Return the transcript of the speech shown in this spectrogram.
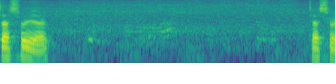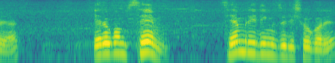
চারশো এক চারশো এক। এরকম সেম সেম রিডিং যদি শো করে,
